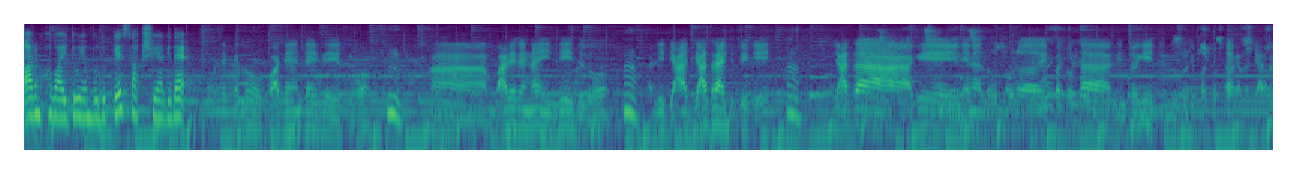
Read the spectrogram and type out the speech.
ಆರಂಭವಾಯಿತು ಎಂಬುದಕ್ಕೆ ಸಾಕ್ಷಿಯಾಗಿದೆ. ಕೋಟೆಕಲ್ಲು ಕೋಟೆ ಅಂತ ಇದೆ ಹೆಸರು. ಬಾಳೆರನ್ನ ಇಲ್ಲಿ ಇದ್ದದು ಅಲ್ಲಿ ಜಾ- ಜಾತ್ರೆ ಆಯ್ತಿತ್ತು ಇಲ್ಲಿ. ಜಾತ್ರೆ ಆಗಿ ಇನ್ನೇನ ನೂರು ನೂರ ಇಪ್ಪತ್ತು ವರ್ಷ ನಿಂತೋಗಿ ನೂರ ಇಪ್ಪತ್ತು ವರ್ಷ ಆಗದ ಜಾತ್ರೆ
